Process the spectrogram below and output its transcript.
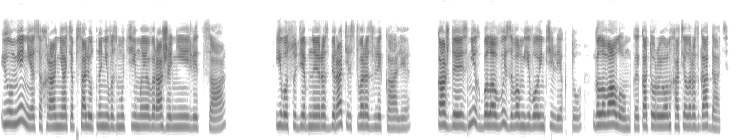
и умение сохранять абсолютно невозмутимое выражение лица. Его судебные разбирательства развлекали. Каждое из них было вызовом его интеллекту, головоломкой, которую он хотел разгадать.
